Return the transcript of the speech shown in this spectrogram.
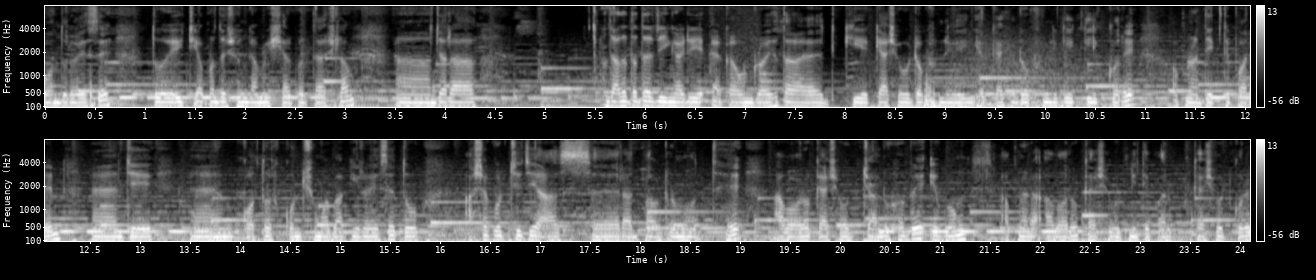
বন্ধ রয়েছে। তো এটি আপনাদের সঙ্গে আমি শেয়ার করতে আসলাম। যারা, যাদের তাদের রিং আইডি অ্যাকাউন্ট রয়েছে তারা গিয়ে ক্যাশ আউট অপশনে ক্যাশ অপশনে গিয়ে ক্লিক করে আপনারা দেখতে পারেন যে কতক্ষণ কত, কোন সময় বাকি রয়েছে। তো আশা করছি যে আজ রাত বারোটার মধ্যে আবারও ক্যাশ আউট চালু হবে এবং আপনারা আবারও ক্যাশ আউট নিতে পার ক্যাশ আউট করে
